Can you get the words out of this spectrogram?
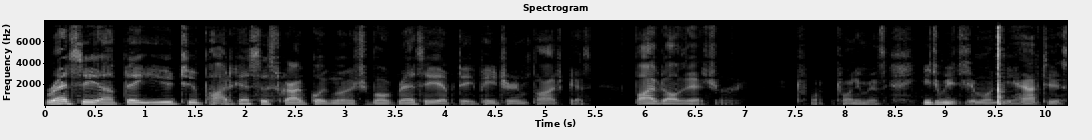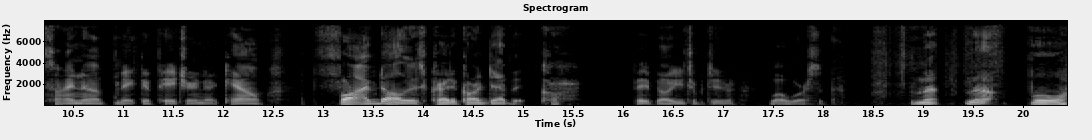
Red Sea Update YouTube podcast. Subscribe, click on Red Sea Update Patreon podcast. $5 extra. 20 minutes. YouTube Digimon, you have to sign up, make a Patreon account. $5 credit card, debit card, PayPal, YouTube, well worth it. That, that, full.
